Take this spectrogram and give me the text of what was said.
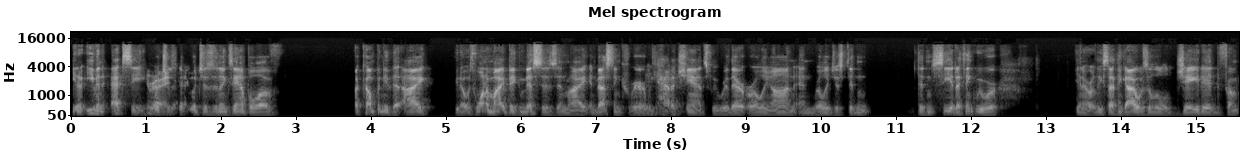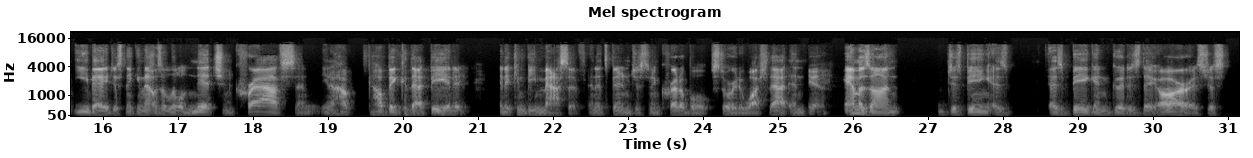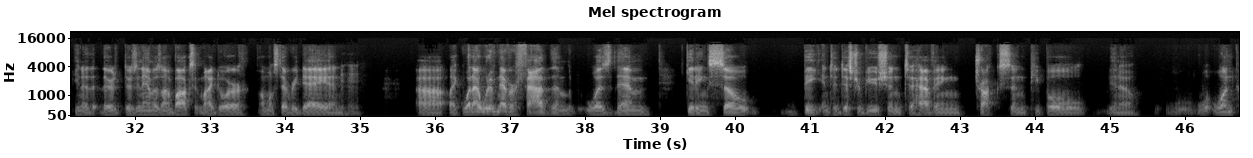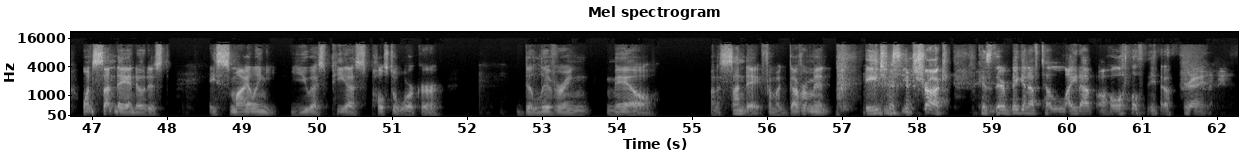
you know even Etsy, right. which is which is an example of a company that I, you know, it was one of my big misses in my investing career. We had a mm-hmm. chance. We were there early on and really just didn't didn't see it. I think we were, you know, or at least I think I was a little jaded from eBay, just thinking that was a little niche and crafts and you know how how big could that be? And it and it can be massive. And it's been just an incredible story to watch that. And yeah. Amazon just being as as big and good as they are it's just you know, there, there's an Amazon box at my door almost every day. And mm-hmm. uh, like what I would have never fathomed was them getting so big into distribution to having trucks and people, you know, one, one Sunday I noticed a smiling USPS postal worker delivering mail on a Sunday from a government agency truck because they're big enough to light up a whole, you know, right.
